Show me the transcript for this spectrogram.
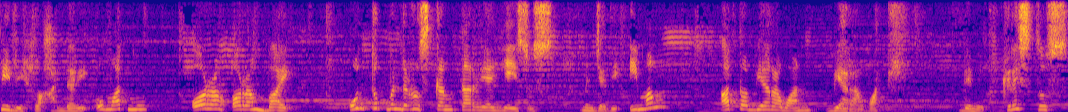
Pilihlah dari umatmu orang-orang baik untuk meneruskan karya Yesus menjadi imam atau biarawan biarawati. Demi Kristus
